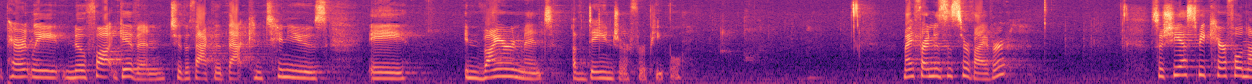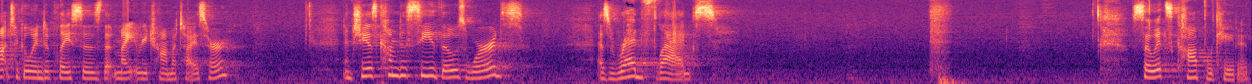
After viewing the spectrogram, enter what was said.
Apparently, no thought given to the fact that that continues a environment of danger for people. My friend is a survivor, so she has to be careful not to go into places that might re traumatize her. And she has come to see those words as red flags. So it's complicated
